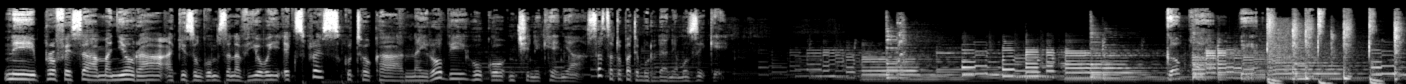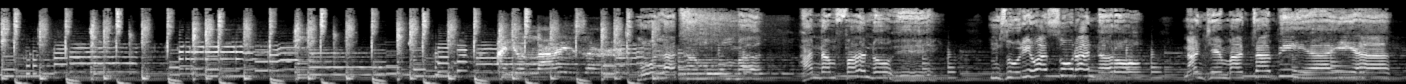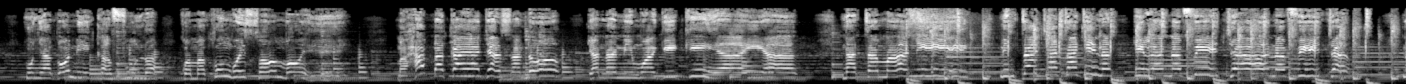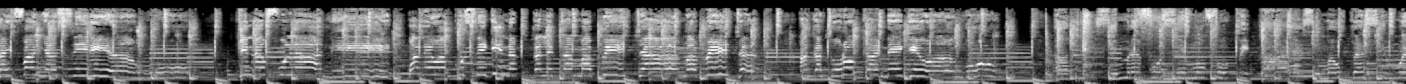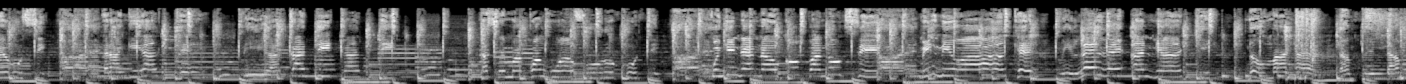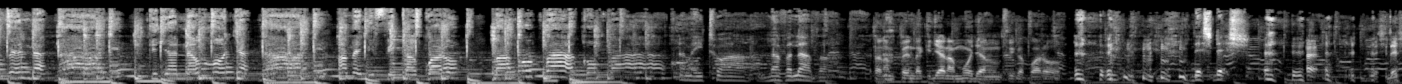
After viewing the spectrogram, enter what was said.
Ni Profesa Manyora akizungumza na VOA Express kutoka Nairobi huko nchini Kenya. Sasa tupate burudani ya muziki. Kamuumba hana mfano he, mzuri wa sura na roho na njema tabia iya unyagoni kafundwa kwa makungu isomo eh, mahaba kaya jaza ndo yananimwagikia iya. Natamani nimtaja tajina ila naficha naficha. Naifanya siri yangu. Kina fulani wale wa kusigina kaleta mapicha mapicha. Akatoroka ndege wangu. Ah, si mrefu si mfupi. Si mweupe kasema kwangu afurukuti kwengine anaogopa nuksi. Mini wake milele anyaji ndo maana nampenda mpenda. Kijana mmoja. Amenifika kwaro makopakopa anaitwa Lavalava hata nampenda kijana mmoja amemfika kwa roho Desh Desh Desh Desh.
